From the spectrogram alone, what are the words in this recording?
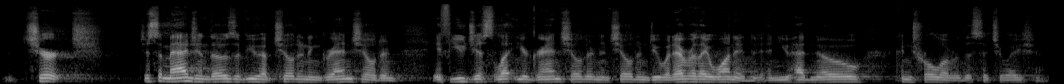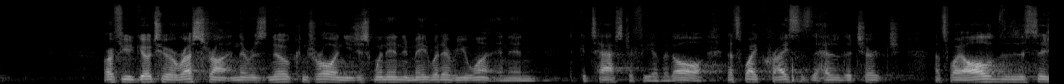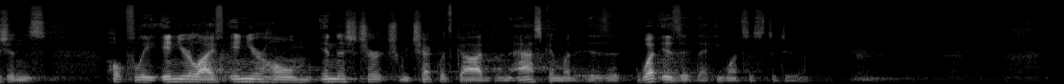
the church. Just imagine those of you who have children and grandchildren, if you just let your grandchildren and children do whatever they wanted and you had no control over the situation. Or if you'd go to a restaurant and there was no control and you just went in and made whatever you want and then the catastrophe of it all. That's why Christ is the head of the church. That's why all of the decisions, hopefully, in your life, in your home, in this church, we check with God and ask Him what is it, what is it that He wants us to do.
